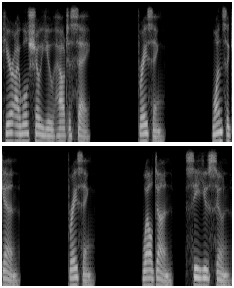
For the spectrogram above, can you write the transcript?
Here I will show you how to say. Bracing. Once again. Bracing. Well done, see you soon.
